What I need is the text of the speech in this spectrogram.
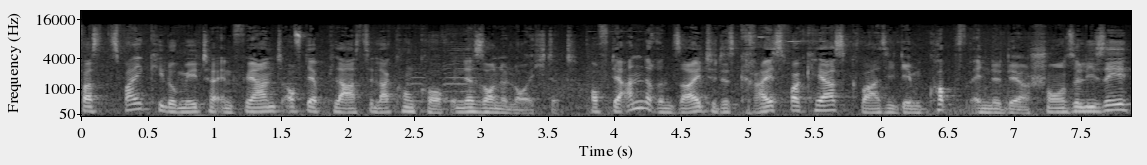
fast zwei Kilometer entfernt, auf der Place de la Concorde in der Sonne leuchtet. Auf der anderen Seite des Kreisverkehrs, quasi dem Kopfende der Champs-Élysées,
